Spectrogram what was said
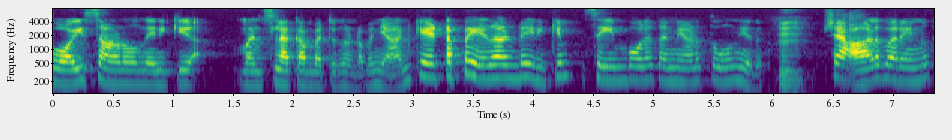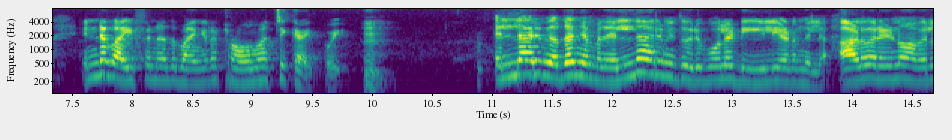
വോയിസ് ആണോ എന്ന് എനിക്ക് മനസ്സിലാക്കാൻ പറ്റുന്നുണ്ട്. അപ്പം ഞാൻ കേട്ടപ്പോൾ ഏതാണ്ട് എനിക്കും സെയിം പോലെ തന്നെയാണ് തോന്നിയത്. പക്ഷെ ആൾ പറയുന്നു എന്റെ വൈഫിന് അത് ഭയങ്കര ട്രോമാറ്റിക് ആയിപ്പോയി. എല്ലാവരും അതാ ഞാൻ പറഞ്ഞത് എല്ലാവരും ഇത് ഒരുപോലെ ഡീൽ ചെയ്യണമെന്നില്ല. ആൾ പറയണു അവൾ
